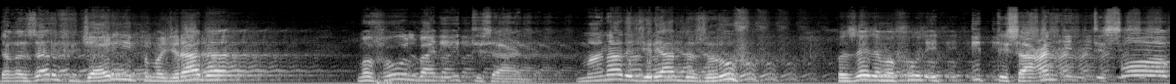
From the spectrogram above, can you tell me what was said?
دغه ظرف جاري په مجرا د مفعول باندې اتساعا معنا د جریان د ظروف په ځای د مفعول اتساعا انتصاب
